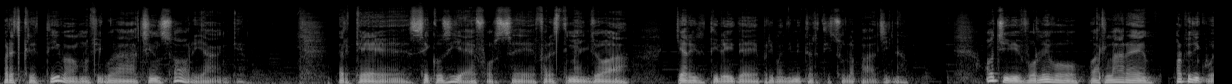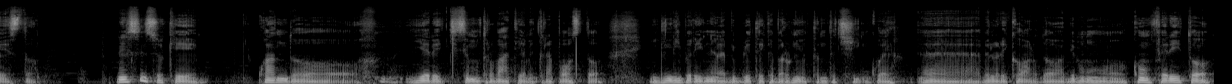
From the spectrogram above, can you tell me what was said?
prescrittiva, una figura censoria anche. Perché se così è, forse faresti meglio a chiarirti le idee prima di metterti sulla pagina. Oggi vi volevo parlare proprio di questo, nel senso che quando ieri ci siamo trovati a mettere a posto i libri nella biblioteca Baroni 85, eh, ve lo ricordo, abbiamo conferito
